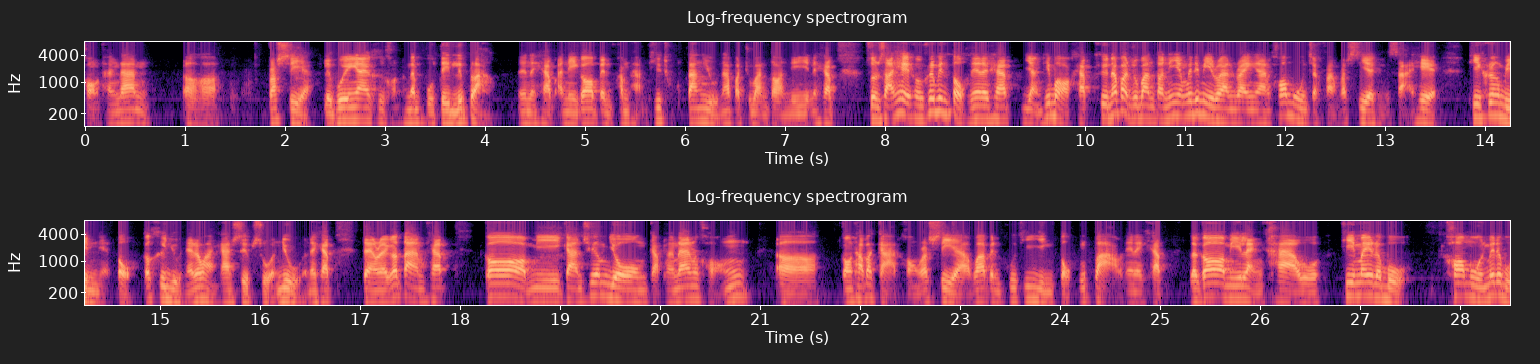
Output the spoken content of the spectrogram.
ของทางด้านรัสเซีย หรือพูดง่ายๆคือของทางด้านปูตินหรือเปล่า เนี่ยนะครับ อันนี้ก็เป็นคำถามที่ถูกตั้งอยู่ณปัจจุบันตอนนี้นะครับ ส่วนสาเหตุของเครื่องบินตกเนี่ยนะครับ อย่างที่บอกครับ คือณปัจจุบันตอนนี้ยังไม่ได้มีรายงานข้อมูลจากฝั่งรัสเซียถึงสาเหตุที่เครื่องบินเนี่ยตก ก็คืออยู่ในระหว่างการสืบสวนอยู่นะครับ แต่อย่างไรก็ตามครับ ก็มีการเชื่อมโยงกับทางด้านของกองทัพอากาศของรัสเซียว่าเป็นผู้ที่ยิงตกหรือเปล่าเนี่ยนะครับ แล้วก็มีแหล่งข่าวที่ไม่ระบุข้อมูลไม่ระบุ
